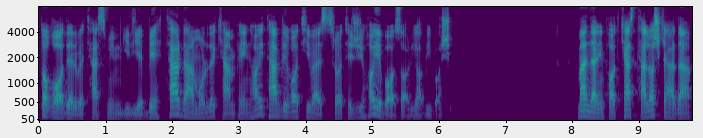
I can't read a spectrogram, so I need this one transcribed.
تا قادر به تصمیم گیری بهتر در مورد کمپین های تبلیغاتی و استراتژی های بازاریابی باشید. من در این پادکست تلاش کردم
